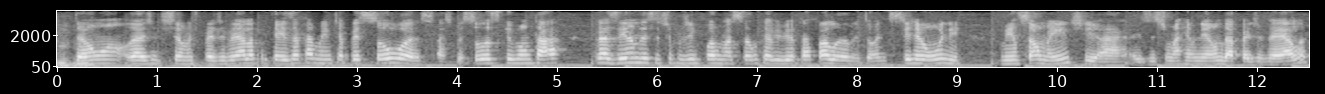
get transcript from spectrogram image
Uhum. Então a gente chama de pé de vela porque é exatamente a pessoas, as pessoas que vão estar tá trazendo esse tipo de informação que a Vivian está falando. Então a gente se reúne mensalmente, existe uma reunião da pé de vela,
